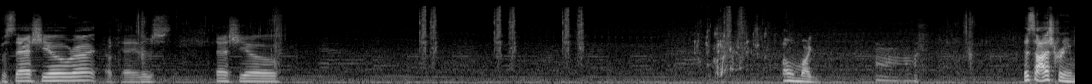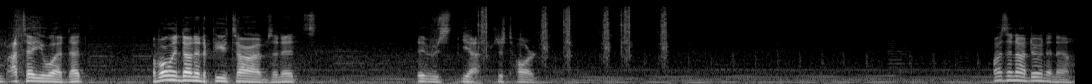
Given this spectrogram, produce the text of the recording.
pistachio, right? Okay, there's pistachio. Oh my This ice cream, I tell you what, that I've only done it a few times and it's it was yeah, just hard. Why is it not doing it now?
